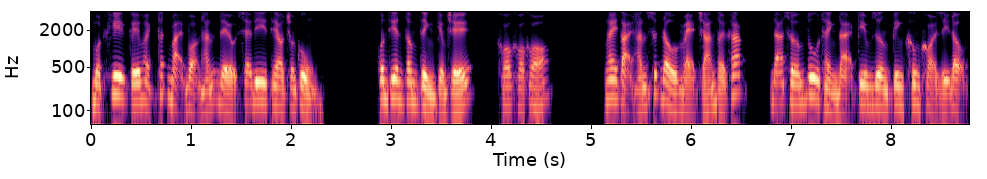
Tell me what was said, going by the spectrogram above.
một khi kế hoạch thất bại bọn hắn đều sẽ đi theo chôn cùng. Quân thiên tâm tình kiềm chế, khó khó khó. Ngay tại hắn sức đầu mẹ chán thời khắc, đã sớm tu thành đại kim dương kinh không khỏi dị động,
